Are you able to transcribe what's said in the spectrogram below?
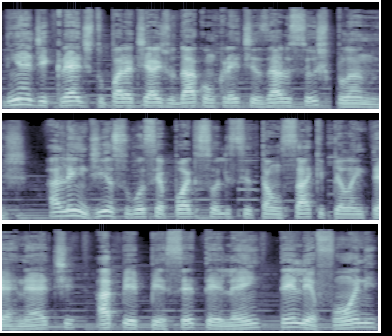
Linha de crédito para te ajudar a concretizar os seus planos. Além disso, você pode solicitar um saque pela internet, app Telem, telefone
